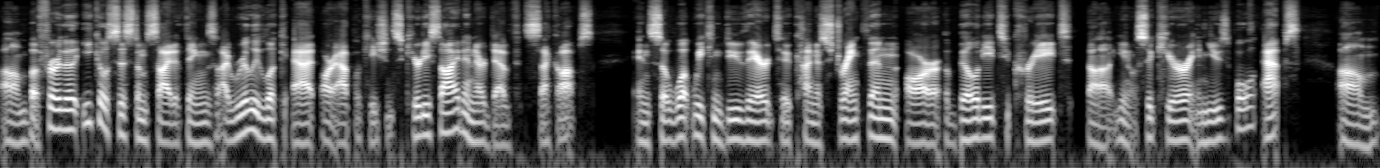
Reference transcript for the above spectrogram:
Um, but for the ecosystem side of things, I really look at our application security side and our DevSecOps. And so, what we can do there to kind of strengthen our ability to create, uh, you know, secure and usable apps. Um,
